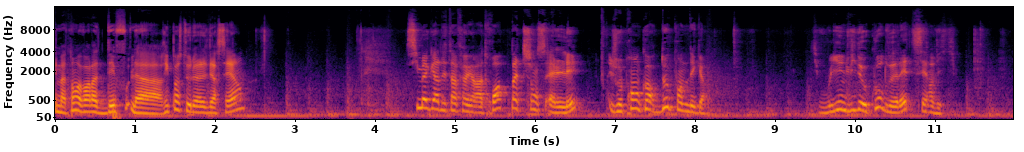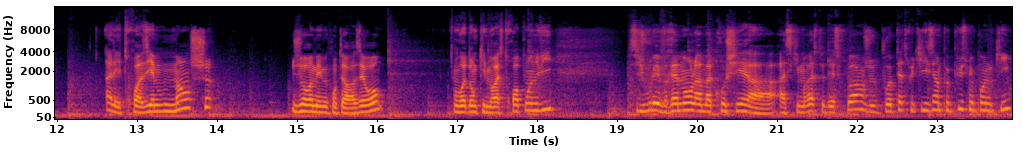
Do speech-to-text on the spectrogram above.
Et maintenant, on va voir la, la riposte de l'adversaire. Si ma garde est inférieure à 3, pas de chance, elle l'est. Je prends encore 2 points de dégâts. Si vous vouliez une vidéo courte, vous allez être servi. Allez, troisième manche. Je remets mes compteurs à 0. On voit donc qu'il me reste 3 points de vie. Si je voulais vraiment là m'accrocher à, ce qui me reste d'espoir, je pourrais peut-être utiliser un peu plus mes points de ki.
